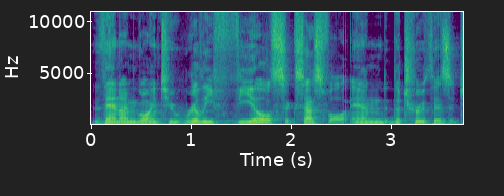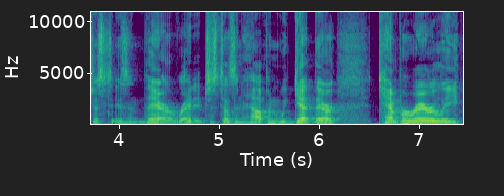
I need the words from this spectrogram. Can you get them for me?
then I'm going to really feel successful. And the truth is, it just isn't there, right? It just doesn't happen. We get there temporarily,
